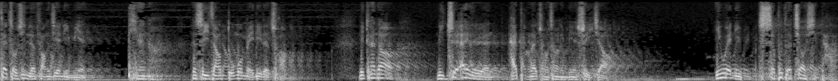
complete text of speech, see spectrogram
再走进你的房间里面，天哪，那是一张多么美丽的床！你看到你最爱的人还躺在床上里面睡觉，因为你舍不得叫醒他。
